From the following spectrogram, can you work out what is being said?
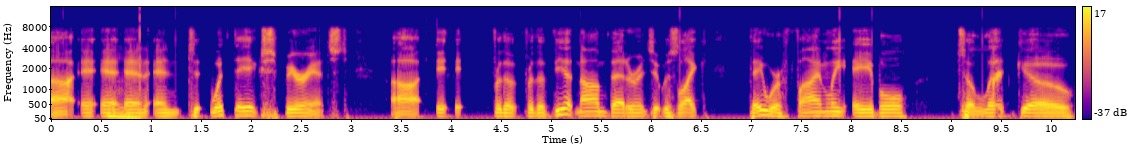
uh, and, mm. and, and to, what they experienced. Uh, it, it, for the for the Vietnam veterans, it was like they were finally able to let go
